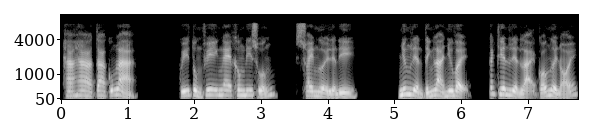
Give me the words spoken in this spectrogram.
Ha ha ta cũng là. Quý tùng phi nghe không đi xuống, xoay người liền đi. Nhưng liền tính là như vậy, cách thiên liền lại có người nói,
